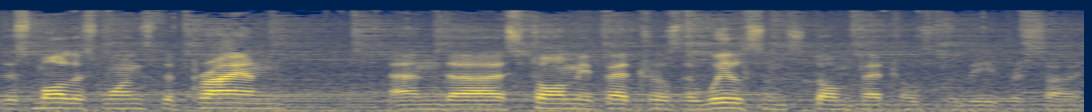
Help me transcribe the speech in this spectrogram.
the smallest ones, the Prion and uh, stormy petrels, the Wilson storm petrels to be precise.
